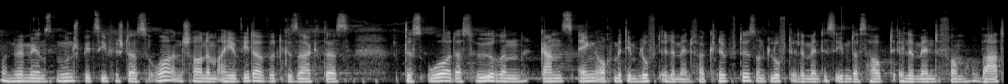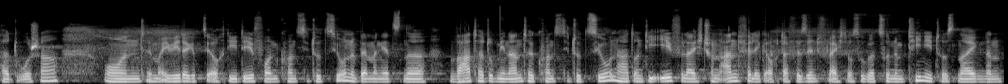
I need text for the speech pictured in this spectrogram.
Und wenn wir uns nun spezifisch das Ohr anschauen, im Ayurveda wird gesagt, dass das Ohr, das Hören ganz eng auch mit dem Luftelement verknüpft ist und Luftelement ist eben das Hauptelement vom Vata-Dosha. Und im Ayurveda gibt es ja auch die Idee von Konstitution. Und wenn man jetzt eine Vata-dominante Konstitution hat und die eh vielleicht schon anfällig auch dafür sind, vielleicht auch sogar zu einem Tinnitus neigen, dann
